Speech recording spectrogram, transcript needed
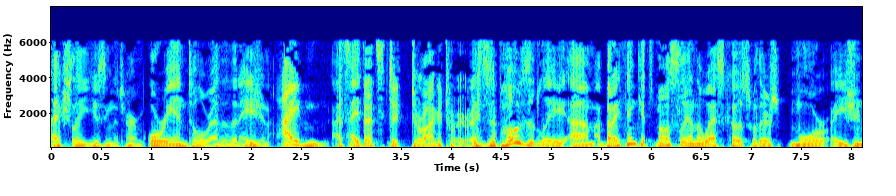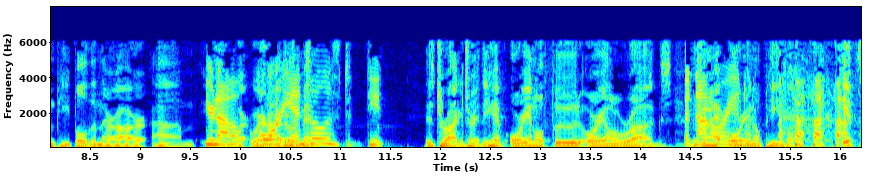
actually using the term Oriental rather than Asian. I, That's, I that's de- derogatory, right? supposedly, um, but I think it's mostly on the West Coast where there's more Asian people than there are. Um, You're not where, where I've ever been. Oriental, is do you, is derogatory. You have Oriental food, Oriental rugs, But you not don't have Oriental- people. it's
